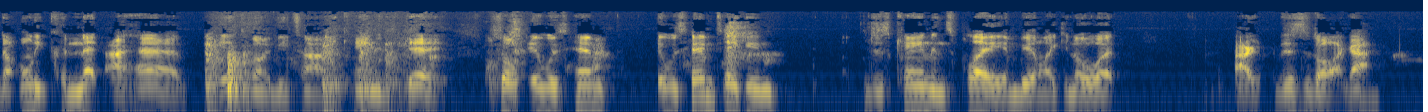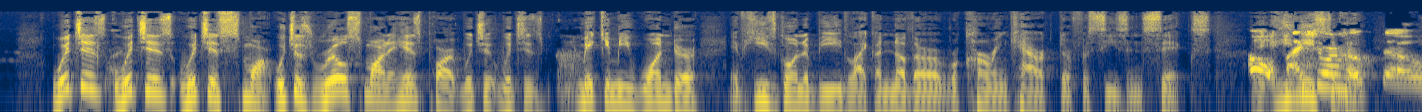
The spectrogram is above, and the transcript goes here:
the only connect I have is going to be Tommy. Kanan's dead. So it was him. It was him taking just Kanan's play and being like, you know what, I this is all I got. which is which is which is smart, which is real smart on his part, which is, which is making me wonder if he's going to be like another recurring character for season six. Oh, He I needs sure to hope so.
